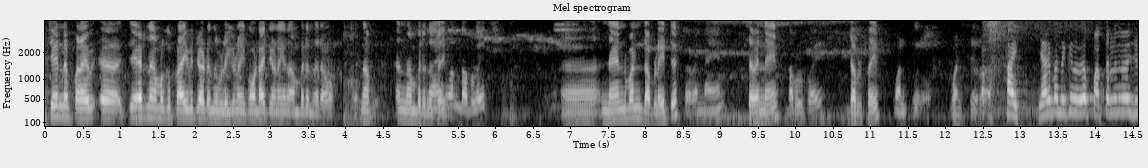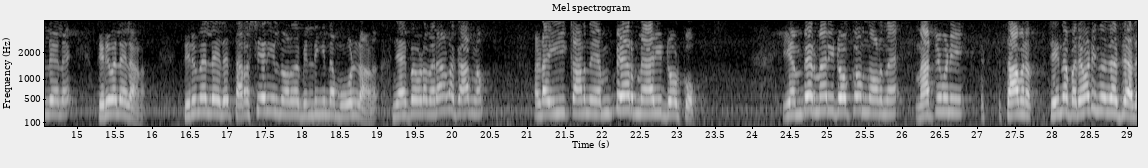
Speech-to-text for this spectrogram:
ചേട്ടനെ പ്രൈവറ്റ് ചേട്ടനെ നമുക്ക് പ്രൈവറ്റ് ആയിട്ട് ഒന്ന് വിളിക്കണമെങ്കിൽ കോൺടാക്ട് ചെയ്യണമെങ്കിൽ നമ്പർ തരാമോ number double eight nine one double eight seven nine seven nine double five double five one zero. One zero hi ഞാനിപ്പോൾ നിൽക്കുന്നത് പത്തനംതിട്ട ജില്ലയിലെ തിരുവല്ലയിലാണ്. തിരുവല്ലയിൽ തറശ്ശേരിയിൽ എന്ന് പറയുന്ന ബിൽഡിങ്ങിന്റെ മുകളിലാണ്. ഞാനിപ്പോൾ ഇവിടെ വരാനുള്ള കാരണം അവിടെ ഈ കാണുന്ന എംപയർ മാരി ഡോട്ട് കോം ഈ എംപയർ മാരി ഡോട്ട് കോം എന്ന് പറയുന്ന മാട്രിമണി സ്ഥാപനം ചെയ്യുന്ന പരിപാടി എന്ന് വെച്ചാൽ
